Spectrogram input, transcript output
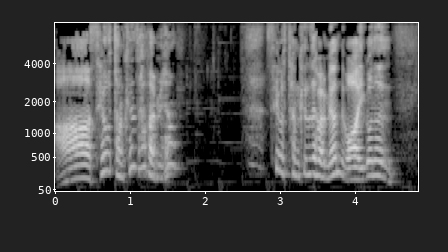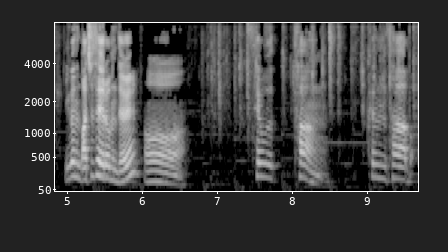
아, 새우탕 큰 사발면? 새우탕 큰 사발면? 와, 이거는, 이거는 맞추세요, 여러분들. 어. 새우탕 큰 사발면.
